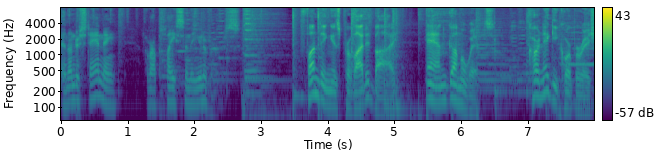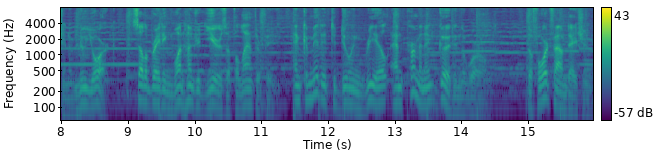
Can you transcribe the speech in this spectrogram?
an understanding of our place in the universe. Funding is provided by Anne Gumowitz, Carnegie Corporation of New York, celebrating 100 years of philanthropy and committed to doing real and permanent good in the world. The Ford Foundation,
